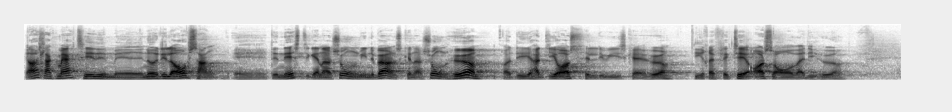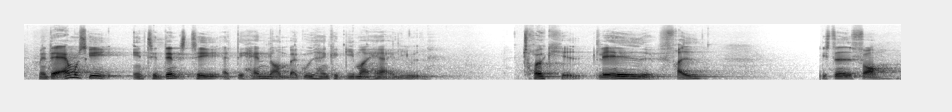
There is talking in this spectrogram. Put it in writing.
Jeg har også lagt mærke til det med noget af det lovsang, øh, den næste generation, mine børns generation, hører, og det har de også heldigvis, kan jeg høre. De reflekterer også over, hvad de hører. Men der er måske en tendens til, at det handler om, hvad Gud han kan give mig her i livet. Tryghed, glæde, fred, i stedet for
